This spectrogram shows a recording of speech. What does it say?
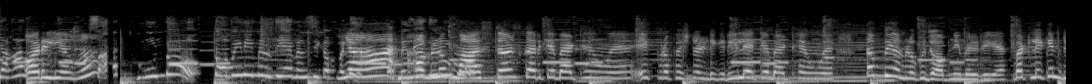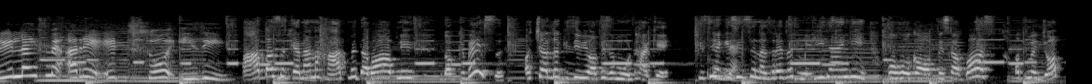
यहाँ और यहाँ? ढूंढो तो भी नहीं मिलती है एमएनसी कंपनी यहाँ हम लोग मास्टर्स करके बैठे हुए हैं एक प्रोफेशनल डिग्री लेके बैठे हुए हैं तब भी हम लोग को जॉब नहीं मिल रही है। बट लेकिन रियल लाइफ में अरे इट्स सो इजी आप बस क्या नाम है हाथ में दबाओ अपनी डॉक्यूमेंट्स और चल दो किसी भी ऑफ़िस में उठा के। किसी न किसी से नज़रें तक मिल ही जाएँगी। वो होगा ऑफ़िस का बॉस और तुम्हें जॉब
